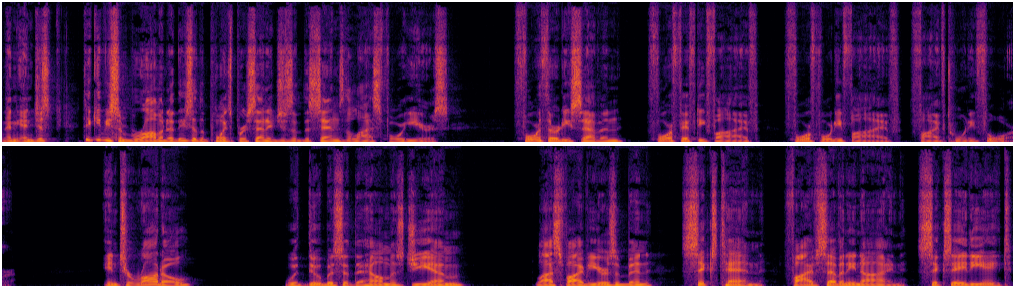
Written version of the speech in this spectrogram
And, and just to give you some barometer, these are the points percentages of the Sens the last four years 437, 455, 445, 524. In Toronto, with Dubas at the helm as GM, last five years have been 610, 579, 688,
